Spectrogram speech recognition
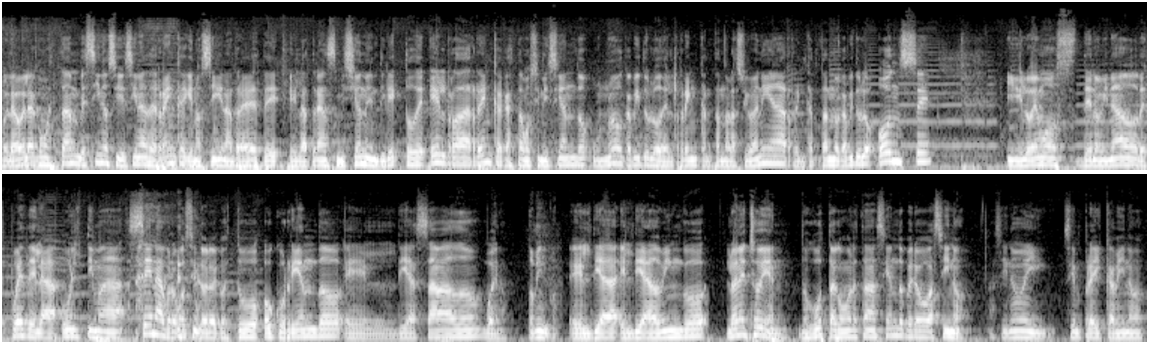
Hola, hola, ¿cómo están vecinos y vecinas de Renca que nos siguen a través de eh, la transmisión en directo de El Radar Renca? Acá estamos iniciando un nuevo capítulo del Reencantando a la Ciudadanía, Reencantando capítulo 11. Y lo hemos denominado después de la última cena a propósito de lo que estuvo ocurriendo el día sábado. Bueno, Domingo. El día, el día domingo. Lo han hecho bien. Nos gusta cómo lo están haciendo, pero así no. Así no y siempre hay camino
